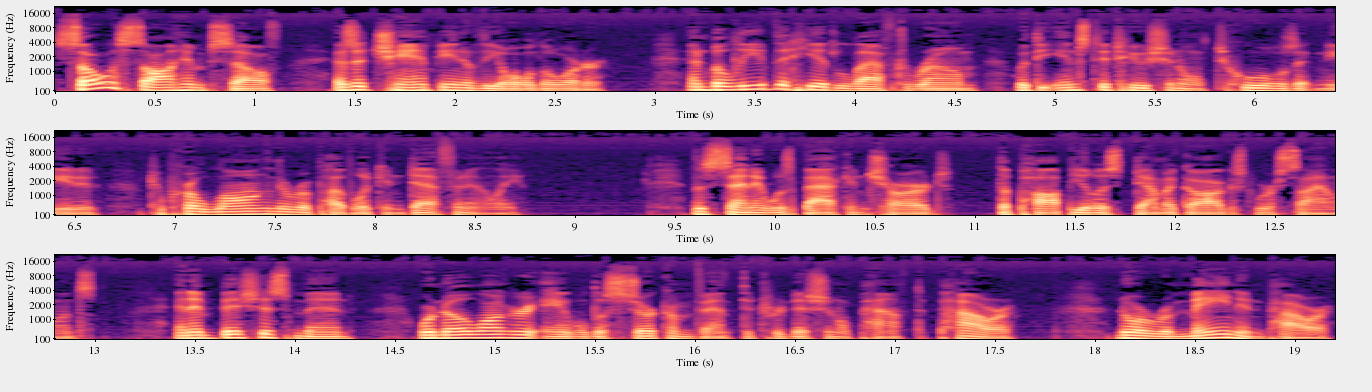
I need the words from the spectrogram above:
Sulla saw himself as a champion of the old order, and believed that he had left Rome with the institutional tools it needed to prolong the Republic indefinitely. The Senate was back in charge, the populist demagogues were silenced, and ambitious men were no longer able to circumvent the traditional path to power, nor remain in power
